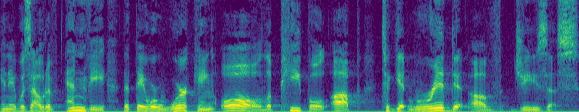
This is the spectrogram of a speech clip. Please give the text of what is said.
and it was out of envy that they were working all the people up to get rid of Jesus.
